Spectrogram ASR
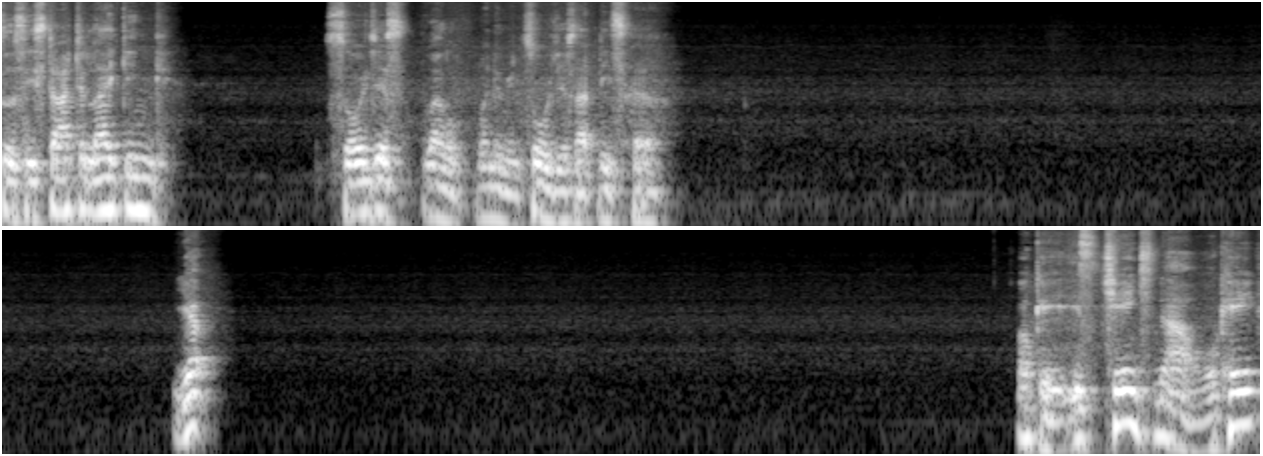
So she started liking soldiers. Well, when I mean soldiers, at least her. Yep. Okay, it's changed now, okay?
